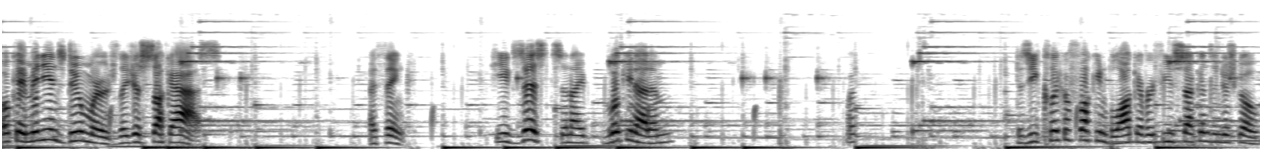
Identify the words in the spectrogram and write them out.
Okay, minions do merge, they just suck ass. I think. He exists, and I'm looking at him. What? Does he click a fucking block every few seconds and just go,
